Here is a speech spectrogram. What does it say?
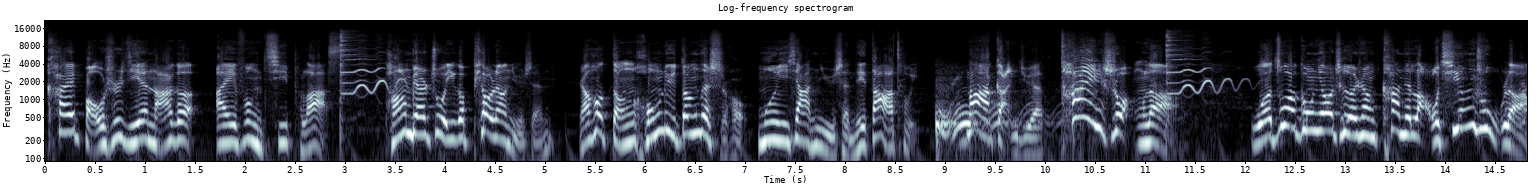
开保时捷拿个 iPhone 七 Plus，旁边坐一个漂亮女神。然后等红绿灯的时候，摸一下女神的大腿，那感觉太爽了。我坐公交车上看的老清楚了。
